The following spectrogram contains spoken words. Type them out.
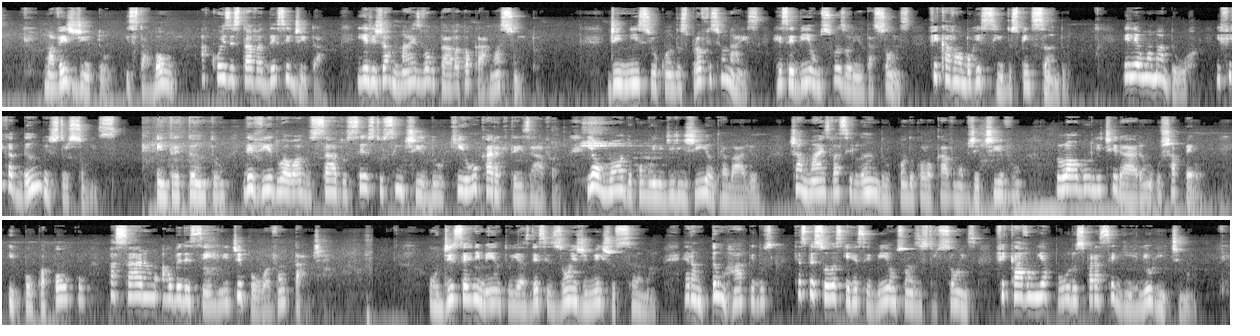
Uma vez dito está bom, a coisa estava decidida e ele jamais voltava a tocar no assunto. De início, quando os profissionais recebiam suas orientações, ficavam aborrecidos, pensando: ele é um amador e fica dando instruções. Entretanto, devido ao aguçado sexto sentido que o caracterizava e ao modo como ele dirigia o trabalho, jamais vacilando quando colocava um objetivo, logo lhe tiraram o chapéu e pouco a pouco passaram a obedecer-lhe de boa vontade. O discernimento e as decisões de Meixo Sama eram tão rápidos que as pessoas que recebiam suas instruções ficavam em apuros para seguir-lhe o ritmo.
